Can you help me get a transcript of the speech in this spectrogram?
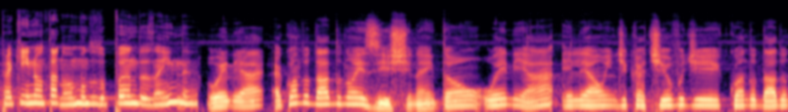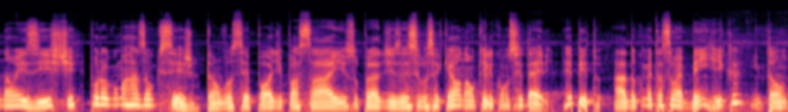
Pra quem não tá no mundo do Pandas ainda. O NA é quando o dado não existe, né? Então, o NA ele é um indicativo de quando o dado não existe por alguma razão que seja. Então, você pode passar isso para dizer se você quer ou não que ele considere. Repito, a documentação é bem rica, então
